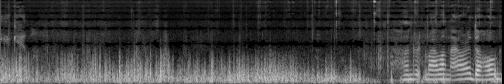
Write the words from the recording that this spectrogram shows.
again. The 100 mile an hour dog.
